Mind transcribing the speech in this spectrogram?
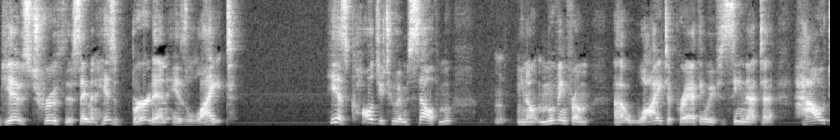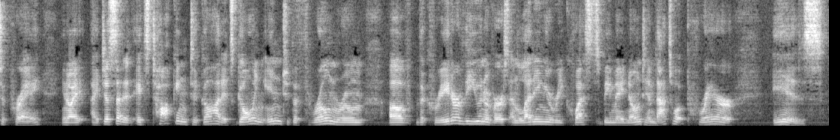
gives truth to the statement. His burden is light. He has called you to Himself. Mo- you know, moving from uh, why to pray. I think we've seen that to how to pray. You know, I, I just said it. It's talking to God. It's going into the throne room of the Creator of the universe and letting your requests be made known to Him. That's what prayer is.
